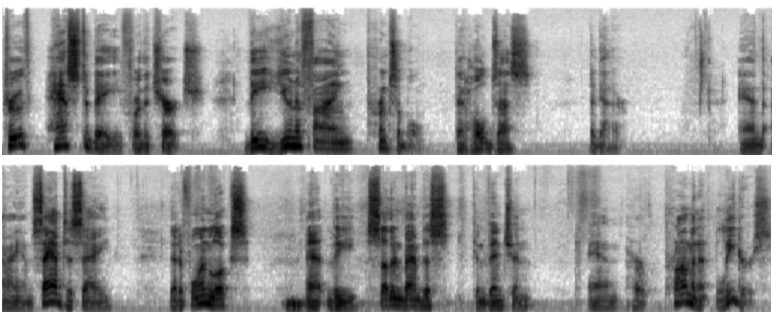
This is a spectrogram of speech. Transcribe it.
Truth has to be for the church the unifying principle that holds us together. And I am sad to say that if one looks at the Southern Baptist Convention and her prominent leaders,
